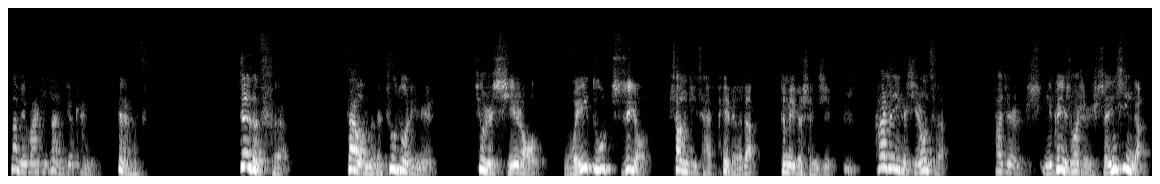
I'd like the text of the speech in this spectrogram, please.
那没关系，那你就看这两个词。这个词在我们的著作里面就是形容。唯独只有上帝才配得的这么一个神性，它是一个形容词，它就是你可以说是神性的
